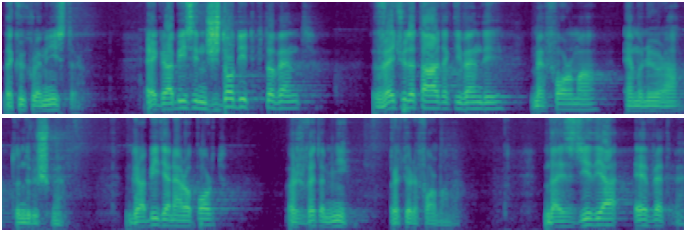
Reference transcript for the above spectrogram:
dhe ky kryeministër e grabisin çdo ditë këtë vend dhe qytetarët e këtij vendi me forma e mënyra të ndryshme. Grabitja në aeroport është vetëm një prej këtyre formave. Ndaj zgjidhja e vetme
